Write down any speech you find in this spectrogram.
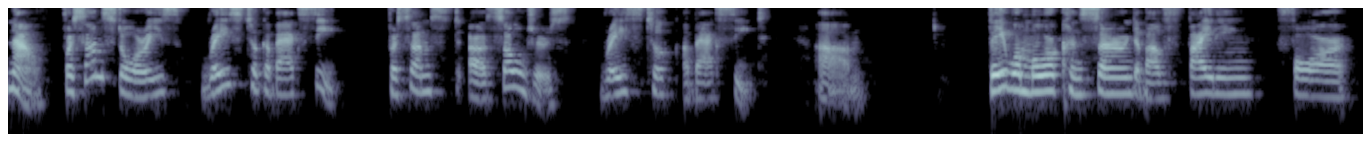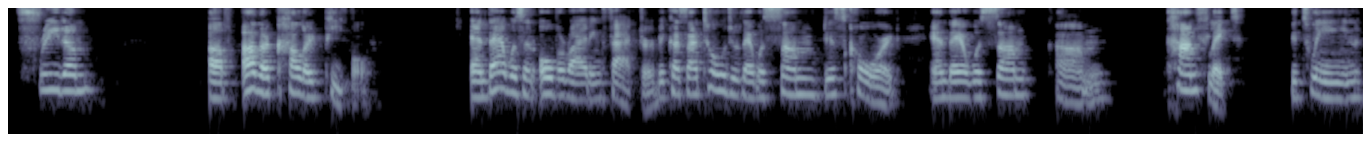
Now, for some stories, race took a back seat. For some uh, soldiers, race took a back seat. Um, they were more concerned about fighting for freedom of other colored people. And that was an overriding factor because I told you there was some discord and there was some um, conflict between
